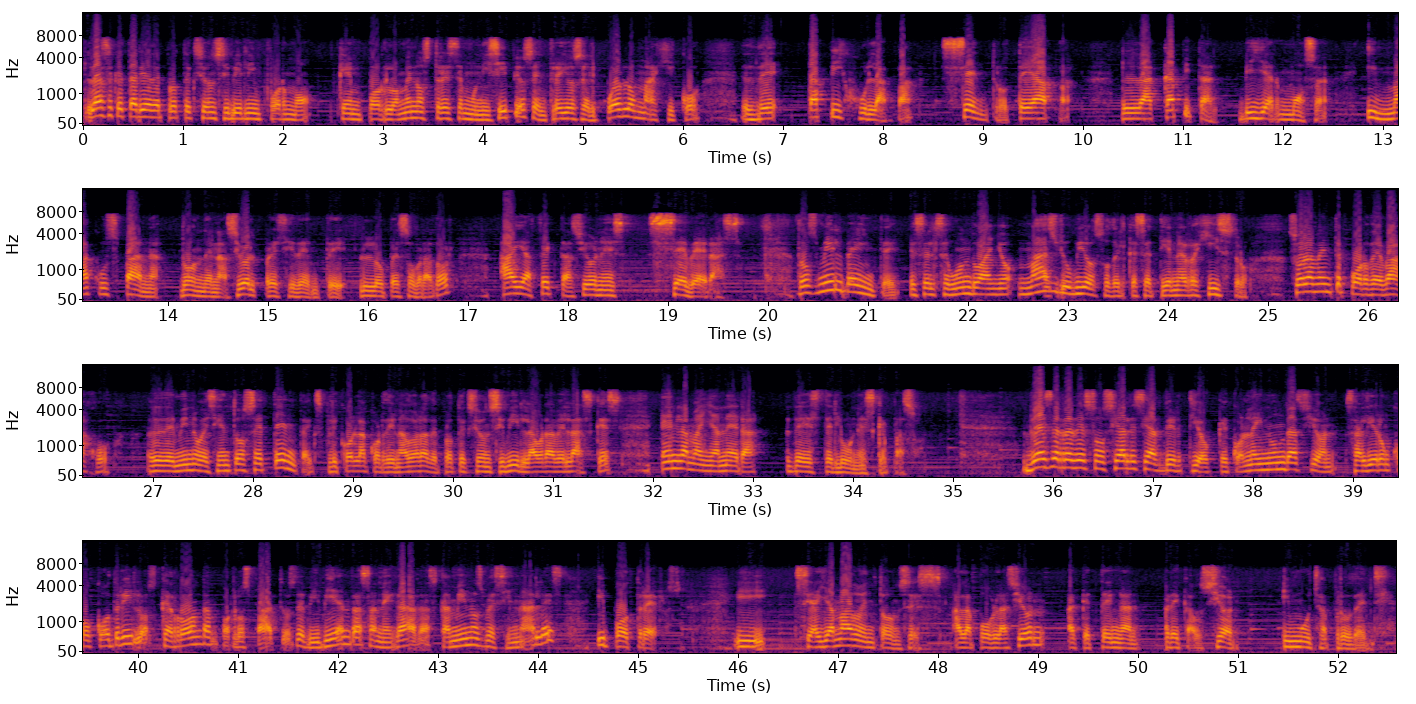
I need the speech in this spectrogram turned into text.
La Secretaría de Protección Civil informó que en por lo menos 13 municipios, entre ellos el pueblo mágico de Tapijulapa, Centro, Teapa, la capital, Villahermosa, y Macuspana, donde nació el presidente López Obrador, hay afectaciones severas. 2020 es el segundo año más lluvioso del que se tiene registro, solamente por debajo de 1970, explicó la coordinadora de protección civil, Laura Velázquez, en la mañanera de este lunes que pasó. Desde redes sociales se advirtió que con la inundación salieron cocodrilos que rondan por los patios de viviendas anegadas, caminos vecinales y potreros. Y se ha llamado entonces a la población a que tengan precaución y mucha prudencia.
